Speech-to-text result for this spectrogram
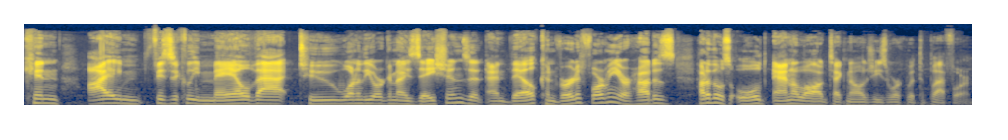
can I physically mail that to one of the organizations and, and they'll convert it for me, or how does how do those old analog technologies work with the platform?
